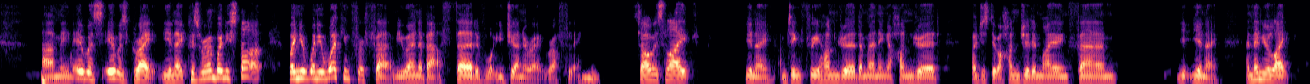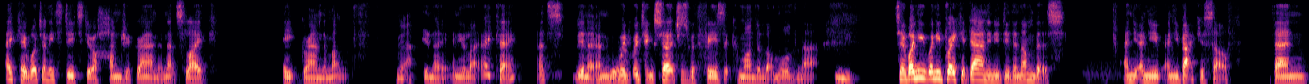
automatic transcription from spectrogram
I mean, it was it was great, you know, because remember when you start when you're when you're working for a firm, you earn about a third of what you generate roughly. Mm. So I was like, you know, I'm doing 300, I'm earning 100. If I just do 100 in my own firm, you, you know, and then you're like, okay, what do I need to do to do 100 grand? And that's like, eight grand a month. Yeah. You know, and you're like, okay, that's you know, and yeah. we're, we're doing searches with fees that command a lot more than that. Mm. So when you when you break it down and you do the numbers, and you and you and you back yourself, then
